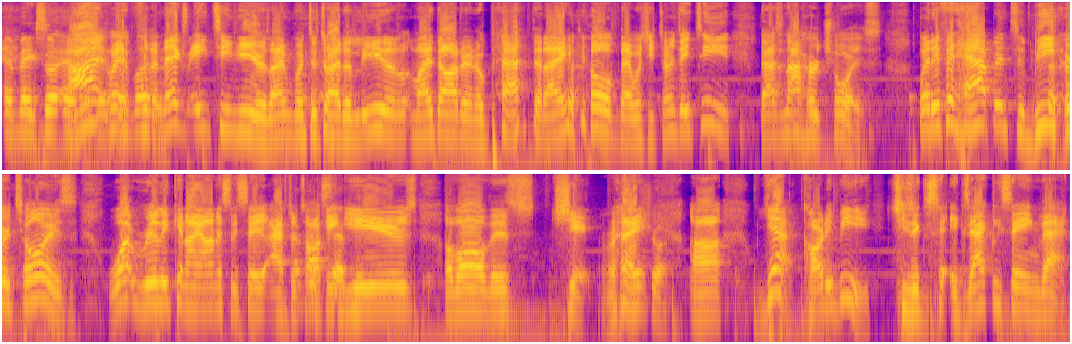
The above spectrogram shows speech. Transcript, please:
and make so and I, make for the next 18 years, I'm going to try to lead my daughter in a path that I hope that when she turns 18, that's not her choice. But if it happened to be her choice, what really can I honestly say after Have talking it. years of all this shit, right? Sure. Uh, yeah, Cardi B. She's ex- exactly saying that.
